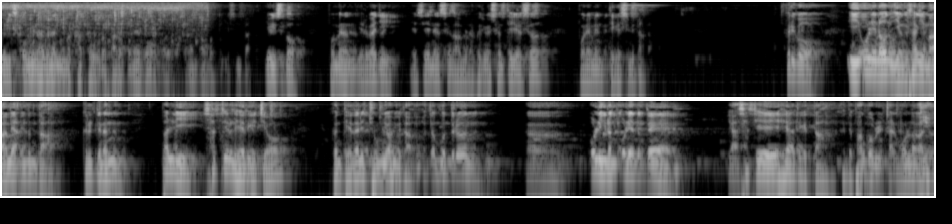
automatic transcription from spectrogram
여기서 공유를 하면은 뭐 카톡으로 바로 보내고 뭐 그런 방법도 있습니다. 여기서도 보면은 여러 가지 SNS가 나옵니다. 그 중에 선택해서 보내면 되겠습니다. 그리고 이 올려놓은 영상이 마음에 안 든다. 그럴 때는 빨리 삭제를 해야 되겠죠. 그건 대단히 중요합니다. 어떤 분들은 어, 올리기는 올렸는데 야 삭제해야 되겠다. 근데 방법을 잘 몰라가지고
